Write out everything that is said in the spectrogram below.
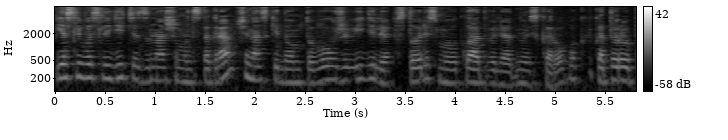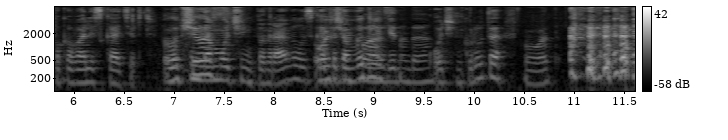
Если вы следите за нашим инстаграм Чинаский дом, то вы уже видели в сторис мы выкладывали одну из коробок, в которую упаковали скатерть. Получилось... В общем, нам очень понравилось, как очень это выглядит. Классно, да. Очень круто. Вот.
